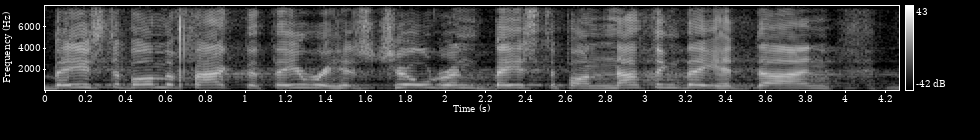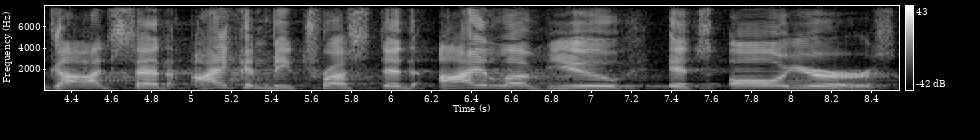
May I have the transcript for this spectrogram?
based upon the fact that they were his children, based upon nothing they had done, God said, I can be trusted. I love you. It's all yours.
